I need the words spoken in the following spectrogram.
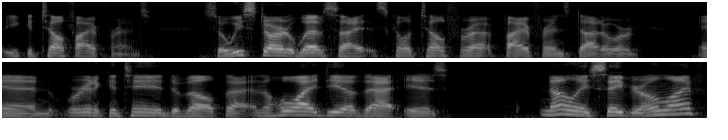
you can tell five friends. So we started a website. It's called tellfivefriends.org, and we're going to continue to develop that. And the whole idea of that is not only save your own life,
